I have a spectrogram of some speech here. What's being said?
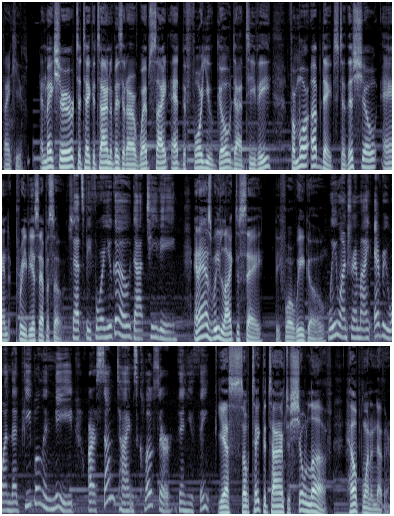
Thank you. And make sure to take the time to visit our website at beforeyougo.tv for more updates to this show and previous episodes. That's beforeyougo.tv. And as we like to say, before we go, we want to remind everyone that people in need are sometimes closer than you think. Yes, so take the time to show love, help one another,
